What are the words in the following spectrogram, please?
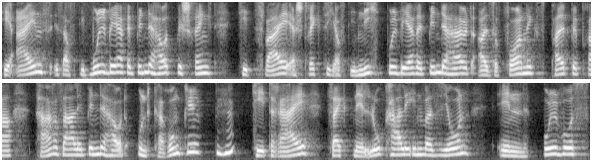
T1 ist auf die bulbäre Bindehaut beschränkt. T2 erstreckt sich auf die nicht bulbäre Bindehaut, also Fornix, Palpebra, tarsale Bindehaut und Karunkel. Mhm. T3 zeigt eine lokale Invasion in Bulbus,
